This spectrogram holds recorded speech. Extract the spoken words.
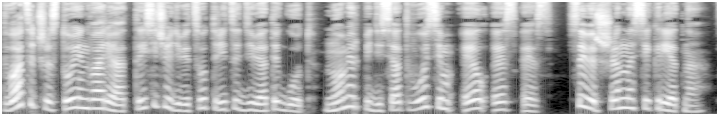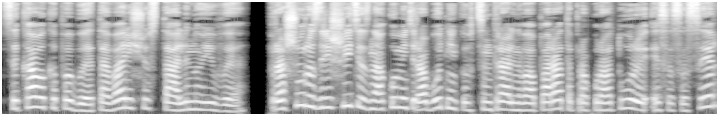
26 января 1939 год, номер 58 ЛСС. Совершенно секретно. ЦК ВКПБ товарищу Сталину И.В. Прошу разрешить ознакомить работников Центрального аппарата прокуратуры СССР,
